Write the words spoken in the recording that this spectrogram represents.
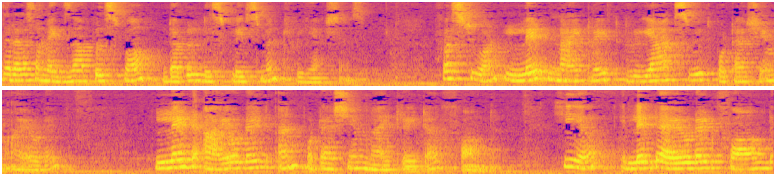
there are some examples for double displacement reactions. First one lead nitrate reacts with potassium iodide lead iodide and potassium nitrate are formed. Here, lead iodide formed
